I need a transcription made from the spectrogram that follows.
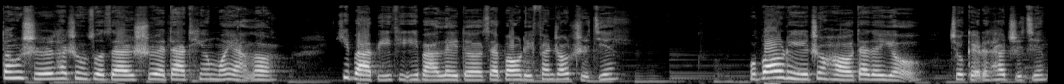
当时她正坐在输液大厅抹眼泪，一把鼻涕一把泪的在包里翻找纸巾。我包里正好带的有，就给了她纸巾，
